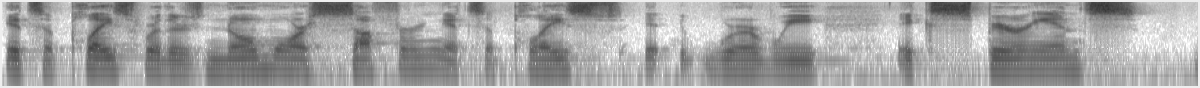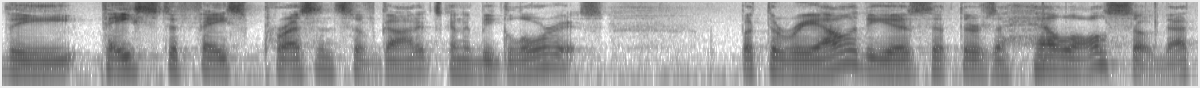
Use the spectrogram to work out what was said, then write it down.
It's a place where there's no more suffering. It's a place where we experience the face to face presence of God. It's going to be glorious. But the reality is that there's a hell also. That's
